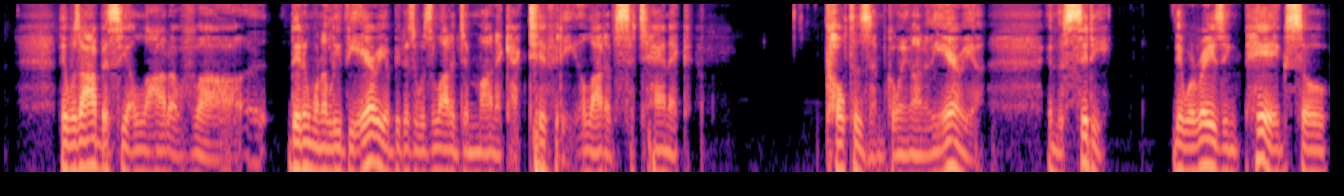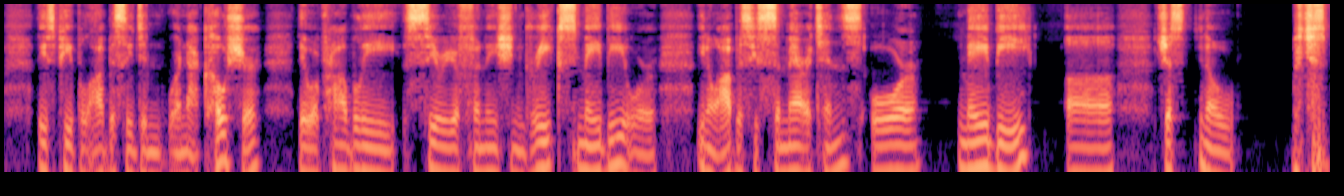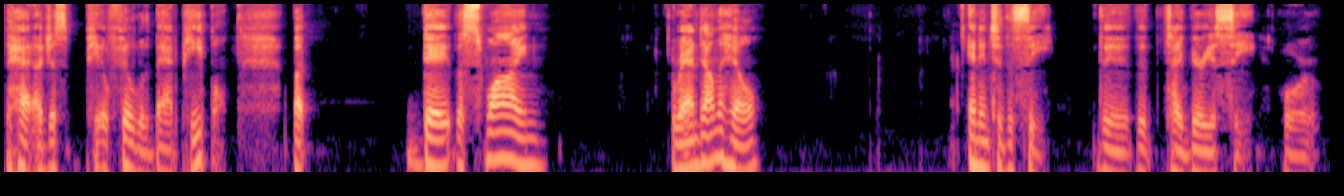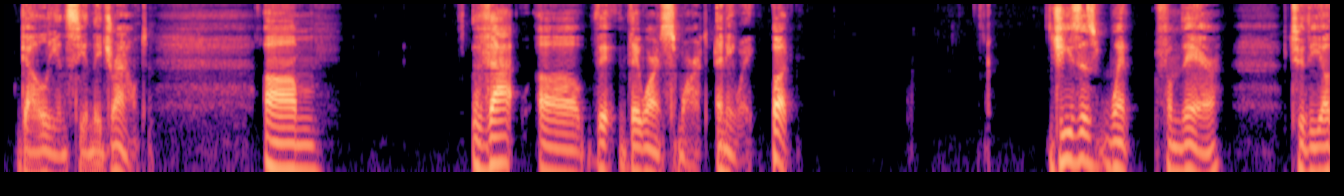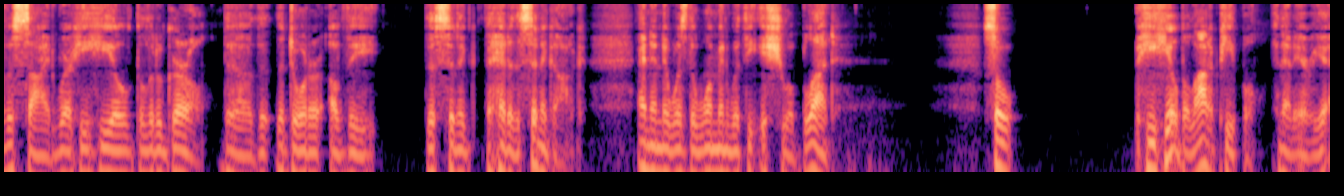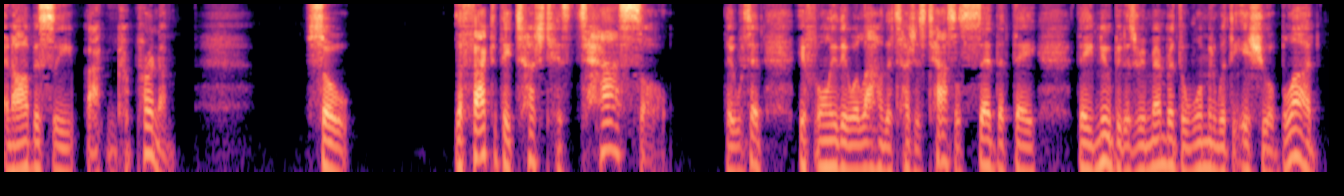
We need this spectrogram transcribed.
There was obviously a lot of uh, they didn't want to leave the area because there was a lot of demonic activity, a lot of satanic cultism going on in the area, in the city they were raising pigs, so these people obviously didn't were not kosher. They were probably Syro-Phoenician Greeks, maybe, or you know, obviously Samaritans, or maybe uh, just you know, just bad, just filled with bad people. They the swine ran down the hill and into the sea, the the Tiberias Sea or Galilean Sea, and they drowned um, that uh, they, they weren't smart anyway. But Jesus went from there to the other side where he healed the little girl, the, the, the daughter of the, the, synag- the head of the synagogue. And then there was the woman with the issue of blood. So he healed a lot of people in that area and obviously back in Capernaum. So the fact that they touched his tassel, they said if only they would allow him to touch his tassel, said that they they knew because remember the woman with the issue of blood,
